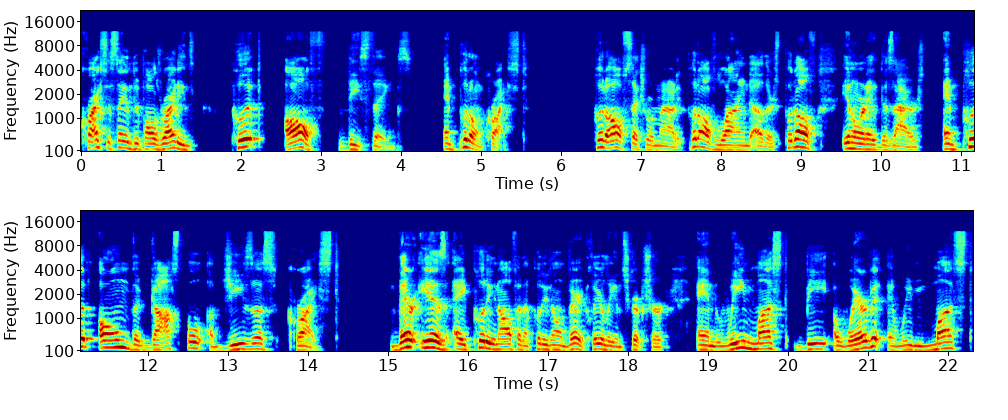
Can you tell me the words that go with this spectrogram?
Christ is saying through Paul's writings, put off these things and put on Christ. Put off sexual immorality, put off lying to others, put off inordinate desires, and put on the gospel of Jesus Christ. There is a putting off and a putting on very clearly in scripture, and we must be aware of it and we must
